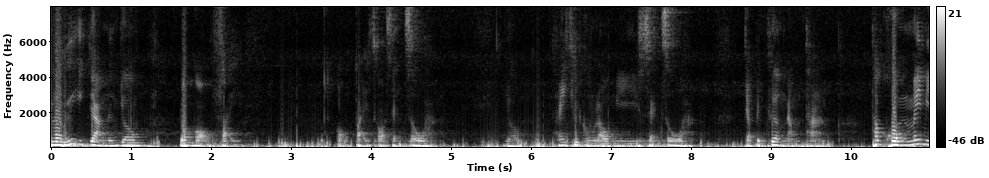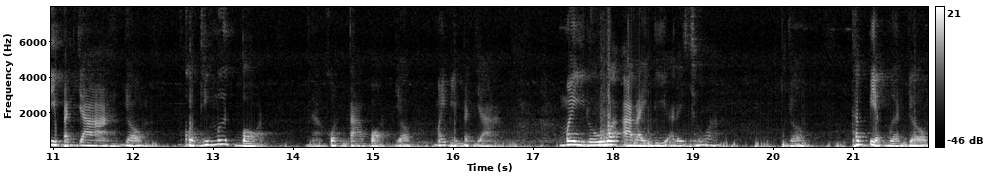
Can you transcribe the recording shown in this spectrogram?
หรืออีกอย่างหนึ่งโยมเราก่อไฟออกไปส่อแสงสว่างโยมให้ชีวิตของเรามีแสงสว่างจะเป็นเครื่องนำทาง ถ้าคนไม่มีปัญญาโยมคนที่มืดบอดนะคนตาบอดโยมไม่มีปัญญา ไม่รู้ว่าอะไรดีอะไรชั่วโยมถ้าเปรียบเหมือนโยม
